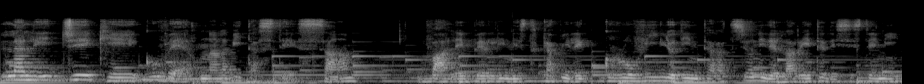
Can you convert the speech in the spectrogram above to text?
La legge che governa la vita stessa vale per l'inestricabile groviglio di interazioni della rete dei sistemi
